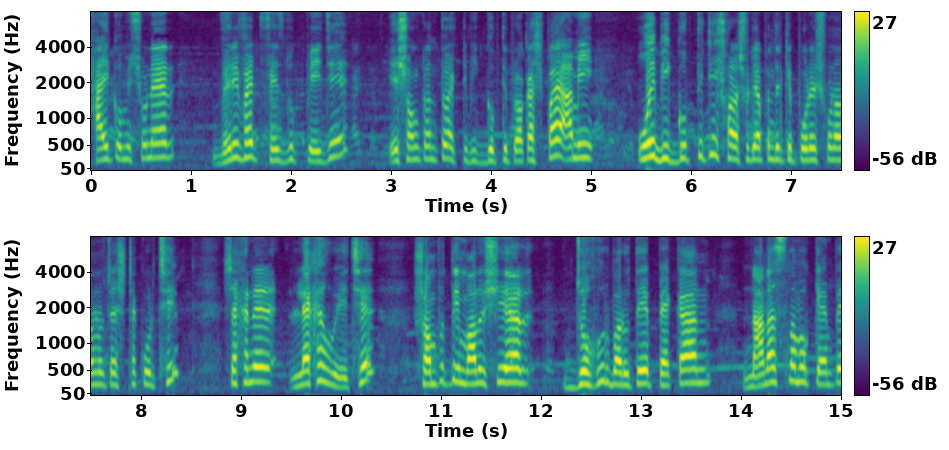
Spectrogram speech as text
হাই কমিশনের ভেরিফাইড ফেসবুক পেজে এ সংক্রান্ত একটি বিজ্ঞপ্তি প্রকাশ পায়। আমি ওই বিজ্ঞপ্তিটি সরাসরি আপনাদেরকে পড়ে শোনানোর চেষ্টা করছি। সেখানে লেখা হয়েছে, সম্প্রতি মালয়েশিয়ার জহুর বারুতে পেকান নানাস নামক ক্যাম্পে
